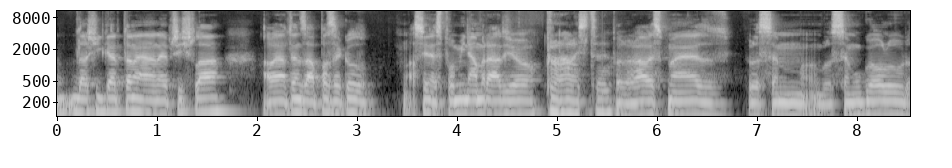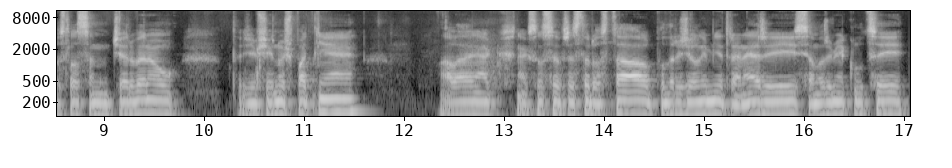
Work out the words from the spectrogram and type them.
další karta ne, nepřišla, ale na ten zápas jako asi nespomínám rád, že jo. Prohráli jste. Prohráli jsme, byl jsem, byl jsem u gólu, dostal jsem červenou, takže všechno špatně, ale nějak, nějak jsem se přesto dostal, podrželi mě trenéři, samozřejmě kluci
